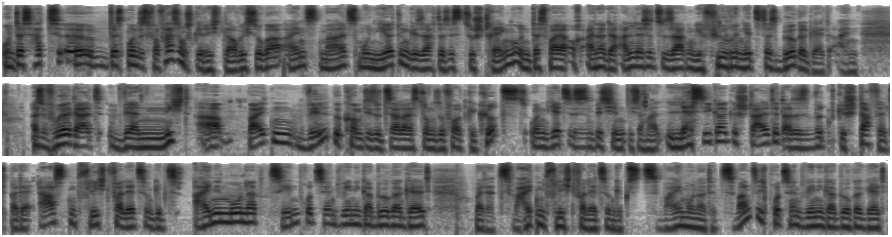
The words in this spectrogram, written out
Und das hat äh, das Bundesverfassungsgericht, glaube ich, sogar einstmals moniert und gesagt, das ist zu streng. Und das war ja auch einer der Anlässe zu sagen, wir führen jetzt das Bürgergeld ein. Also früher galt, wer nicht arbeiten will, bekommt die Sozialleistung sofort gekürzt. Und jetzt ist es ein bisschen, ich sag mal, lässiger gestaltet. Also es wird gestaffelt. Bei der ersten Pflichtverletzung gibt es einen Monat 10 Prozent weniger Bürgergeld. Bei der zweiten Pflichtverletzung gibt es zwei Monate 20 Prozent weniger Bürgergeld.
